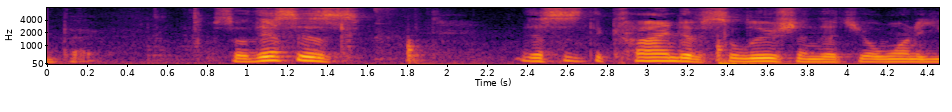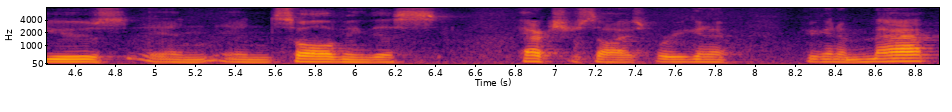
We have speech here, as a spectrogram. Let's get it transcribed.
Okay, so this is this is the kind of solution that you'll want to use in, in solving this exercise, where you're gonna you're gonna map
